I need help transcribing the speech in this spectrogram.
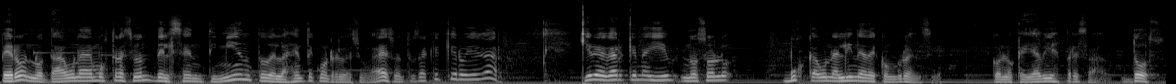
pero nos da una demostración del sentimiento de la gente con relación a eso. Entonces, ¿a qué quiero llegar? Quiero llegar que Nayib no solo busca una línea de congruencia con lo que ya había expresado. Dos,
